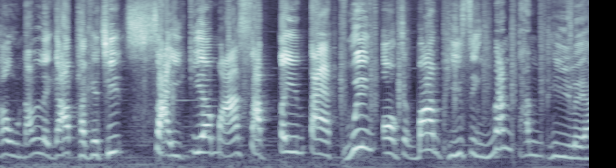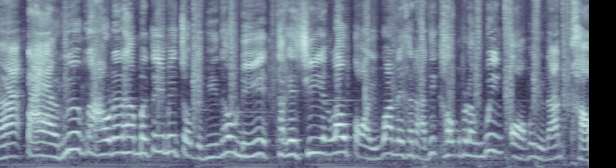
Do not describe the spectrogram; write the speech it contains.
ท่านั้นเลยครับทาเคชิใส่เกียร์หมาสับตีนแตกวิ่งออกจากบ้านผีสิงนั่นทันทีเลยฮะแต่เรื่องราวนั้นนะฮะมันก็ยังไม่จบแต่เพียงเท่านี้ทาเคชิยังเล่าต่อยว่าในขณะที่เขากำลังวิ่งออกมาอยู่นั้น เขา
